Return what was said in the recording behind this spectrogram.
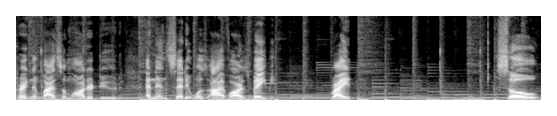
pregnant by some other dude and then said it was Ivar's baby, right? So,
